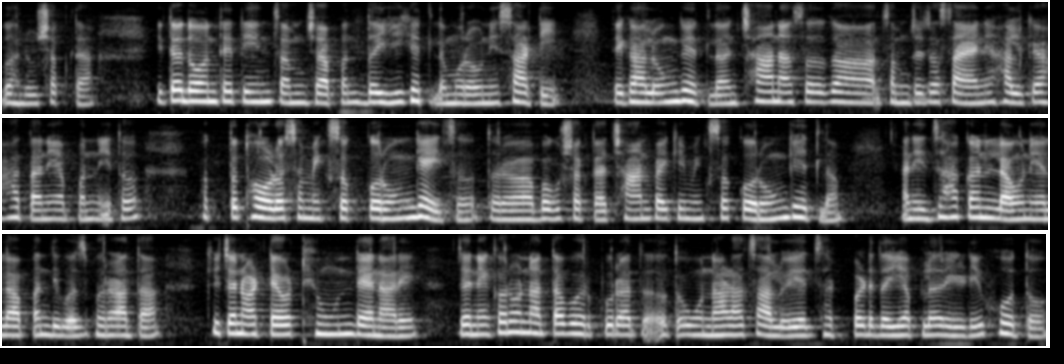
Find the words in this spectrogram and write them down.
घालू शकता. इथं दोन ते तीन चमचे आपण दही घेतलं मुरवणीसाठी. ते घालून घेतलं आणि छान असं चमच्याच्या सायाने हलक्या हाताने आपण इथं फक्त थोडंसं मिक्सअप करून घ्यायचं. तर बघू शकता छानपैकी मिक्स करून घेतलं. आणि झाकण लावून याला आपण दिवसभर आता किचन वाट्यावर ठेवून देणार आहे. जेणेकरून आता भरपूर आता तो उन्हाळा चालू आहे झटपट दही आपलं रेडी होतं.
